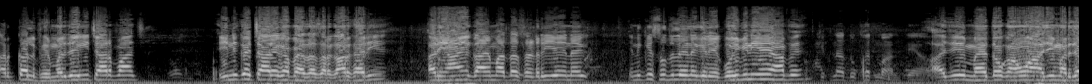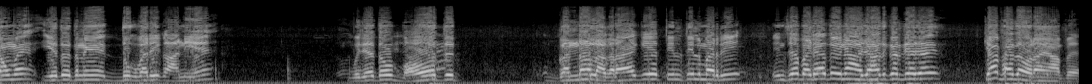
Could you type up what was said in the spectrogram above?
और कल फिर मर जाएगी चार पाँच। इनके चारे का पैसा सरकार खा रही है और यहाँ गाय माता सड़ रही है इन्हें इनकी सुध लेने के लिए। कोई भी नहीं है यहाँ पे। कितना दुखद मानते हैं आज मैं तो कहूँ आज ही मर जाऊँ मैं। ये तो इतनी दुख भरी कहानी है। मुझे तो बहुत गंदा लग रहा है कि ये तिल तिल मर रही। इनसे बढ़िया तो इन्हें आज़ाद कर दिया जाए। क्या फ़ायदा हो रहा है यहाँ पे?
